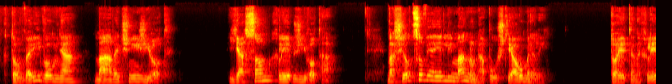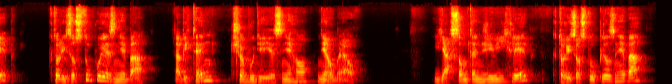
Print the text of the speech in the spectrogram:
kto verí vo mňa, má väčší život. Ja som chlieb života. Vaši otcovia jedli mannu na púšti a umreli. To je ten chlieb, ktorý zostupuje z neba aby ten, čo bude jesť z neho, neumrel. Ja som ten živý chlieb, ktorý zostúpil z neba.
